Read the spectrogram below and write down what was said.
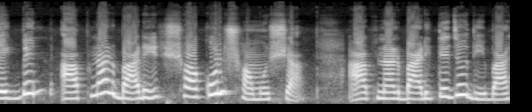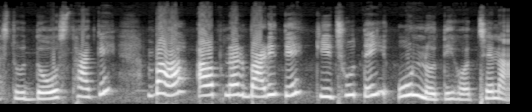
দেখবেন আপনার বাড়ির সকল সমস্যা। আপনার বাড়িতে যদি বাস্তু দোষ থাকে বা আপনার বাড়িতে কিছুতেই উন্নতি হচ্ছে না,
